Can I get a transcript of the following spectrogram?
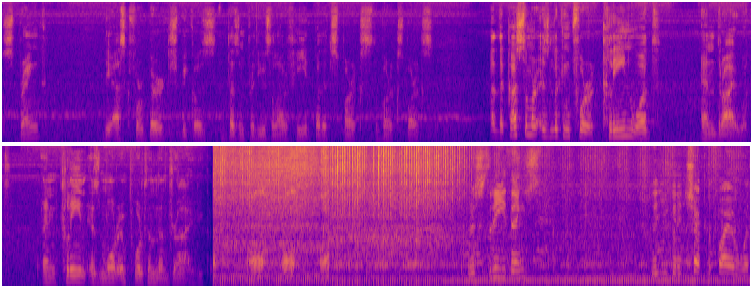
spring, they ask for birch because it doesn't produce a lot of heat, but it sparks, the bark sparks. Uh, the customer is looking for clean wood and dry wood. And clean is more important than dry. There's three things that you can check the firewood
